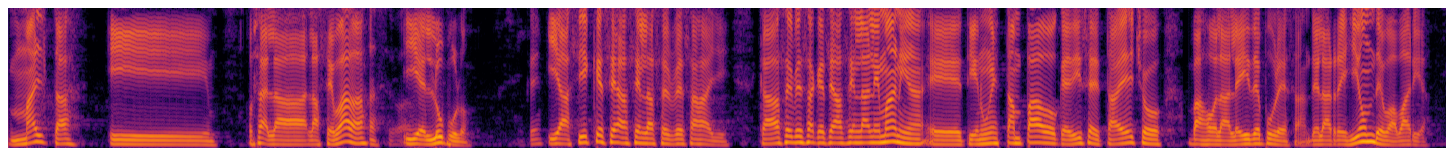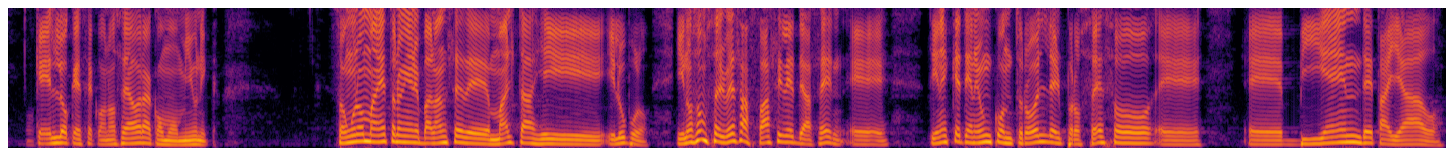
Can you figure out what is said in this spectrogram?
malta y, o sea, la, cebada, y el lúpulo. Y así es que se hacen las cervezas allí. Cada cerveza que se hace en la Alemania eh, tiene un estampado que dice está hecho bajo la ley de pureza de la región de Bavaria que es lo que se conoce ahora como Múnich. Son unos maestros en el balance de maltas y, y lúpulo. Y no son cervezas fáciles de hacer. Eh, tienes que tener un control del proceso eh, eh, bien detallado.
